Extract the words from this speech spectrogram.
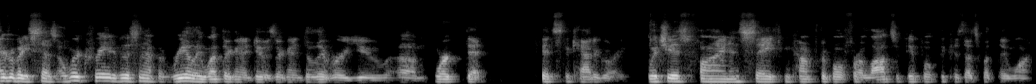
Everybody says, "Oh, we're creative, this and that," but really, what they're going to do is they're going to deliver you um, work that fits the category, which is fine and safe and comfortable for lots of people because that's what they want.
